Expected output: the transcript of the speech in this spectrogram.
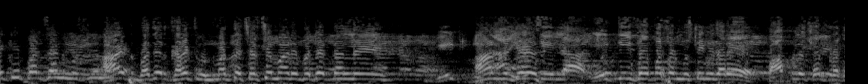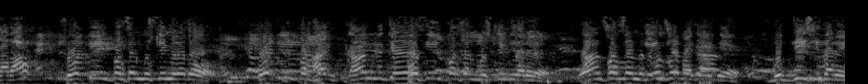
ಏಟಿ ಪರ್ಸೆಂಟ್ ಮುಸ್ಲಿಂ ಆಯ್ತು. ಬಜೆಟ್ ಕರೆಕ್ಟ್ ಮತ್ತೆ ಚರ್ಚೆ ಮಾಡಿ ಬಜೆಟ್ನಲ್ಲಿ ಆನಂದ್ ಕೇಸ್. ಇಲ್ಲ. ಏಯ್ಟಿ ಫೈವ್ ಪರ್ಸೆಂಟ್ ಮುಸ್ಲಿಂ ಇದ್ದಾರೆ. ಪಾಪ್ಯುಲೇಷನ್ ಪ್ರಕಾರ ಫೋರ್ಟೀನ್ ಪರ್ಸೆಂಟ್ ಮುಸ್ಲಿಂ ಇರೋದು. Fourteen percent Anand case. Fourteen percent Muslim ಇದ್ದಾರೆ. ಒನ್ ಪರ್ಸೆಂಟ್ ಇದೆ ಬುದ್ಧಿಸಿದ್ದಾರೆ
